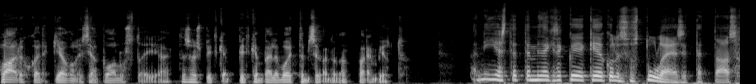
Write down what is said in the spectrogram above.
laadukkaita kiekollisia puolustajia, että se olisi pitkä, pitkän päälle voittamisen kannalta parempi juttu. Niin ja sitten, että miten se kiekollisuus tulee sitten taas,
